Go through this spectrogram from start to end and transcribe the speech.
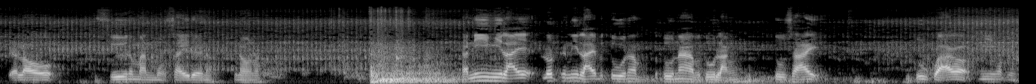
เดี๋ยวเราซื้อน้ำมันโมอไซค์ด้วยเนาะพี่น้องเนาะคันนี้มีหลายรถคันนี้หลายประตูนะครับ ประตูหน้าประตูหลังประตูซ้ายประตูขวาก็มีครับผม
